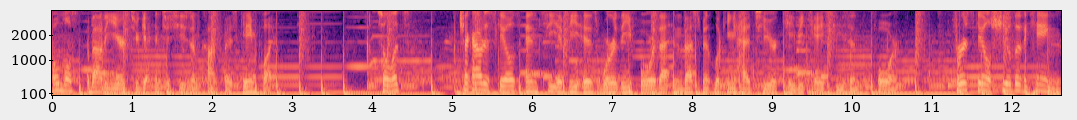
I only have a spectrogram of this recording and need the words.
almost about a year to get into Season of Conquest gameplay. So let's check out his skills and see if he is worthy for that investment looking ahead to your KVK Season 4. First skill, Shield of the King.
